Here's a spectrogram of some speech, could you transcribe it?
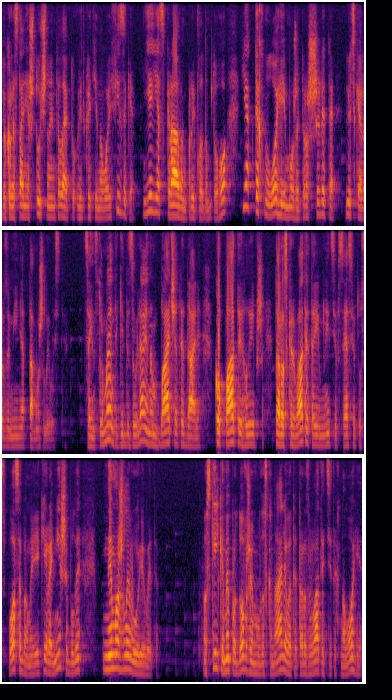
Використання штучного інтелекту у відкритті нової фізики є яскравим прикладом того, як технології можуть розширити людське розуміння та можливості. Це інструмент, який дозволяє нам бачити далі, копати глибше та розкривати таємниці Всесвіту способами, які раніше були неможливо уявити. Оскільки ми продовжуємо вдосконалювати та розвивати ці технології,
